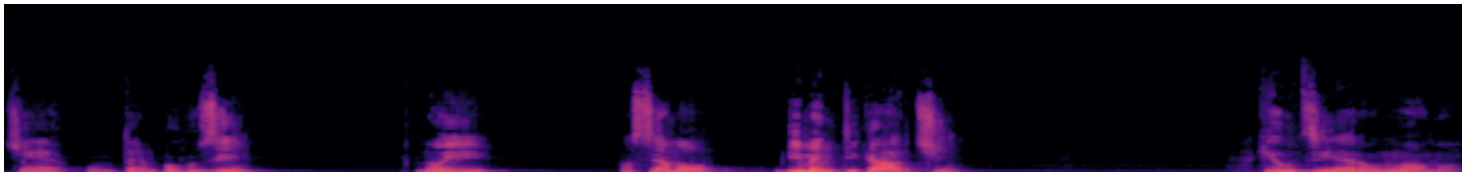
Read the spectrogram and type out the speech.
c'è un tempo così, noi possiamo dimenticarci che Uzzi era un uomo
